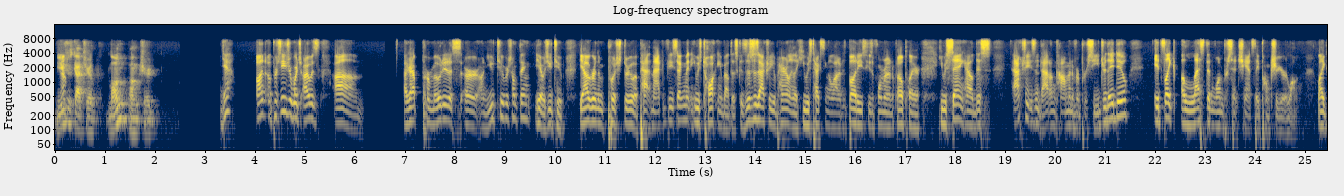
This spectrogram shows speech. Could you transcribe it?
you No. just got your lung punctured. Yeah, on a procedure which I was, um, I got promoted as, or on YouTube or something. Yeah, it was YouTube. The algorithm pushed through a Pat McAfee segment. He was talking about this because this is actually apparently like he was texting a lot of his buddies. He's a former NFL player. He was saying how this actually isn't that uncommon of a procedure they do. It's like a less than one percent chance they puncture your lung. Like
